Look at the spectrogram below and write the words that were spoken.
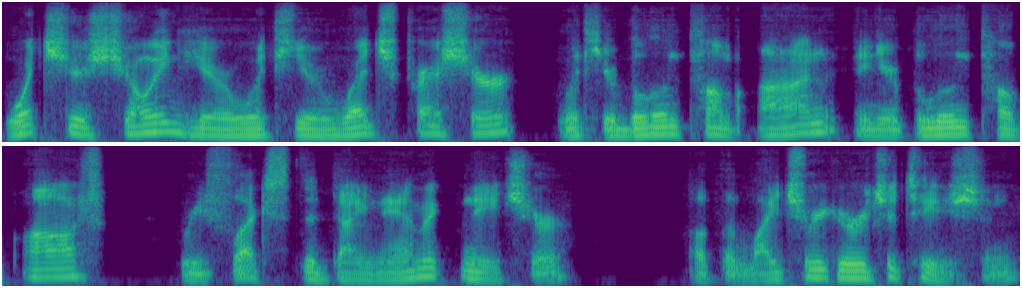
what you're showing here with your wedge pressure, with your balloon pump on and your balloon pump off reflects the dynamic nature of the mitral regurgitation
